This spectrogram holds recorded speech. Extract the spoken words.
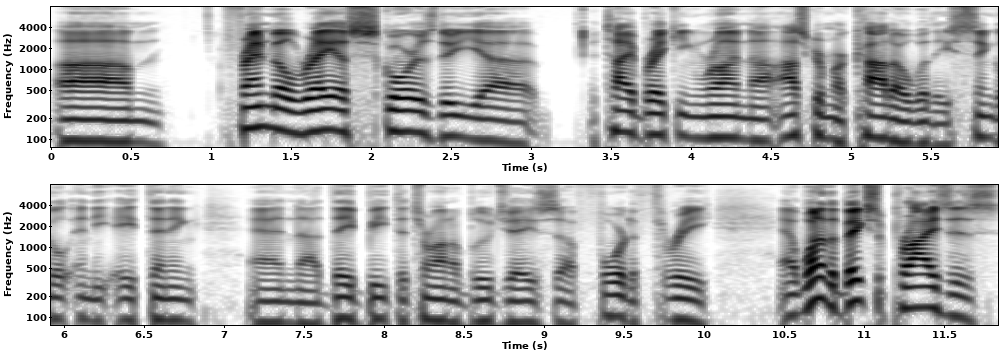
Um, Franmil Reyes scores the uh, tie-breaking run. Uh, Oscar Mercado with a single in the eighth inning, and uh, they beat the Toronto Blue Jays uh, four to three. And one of the big surprises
